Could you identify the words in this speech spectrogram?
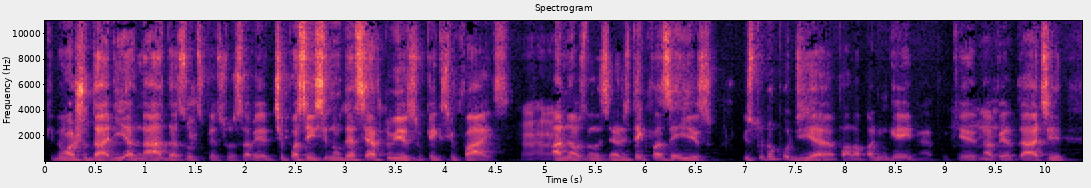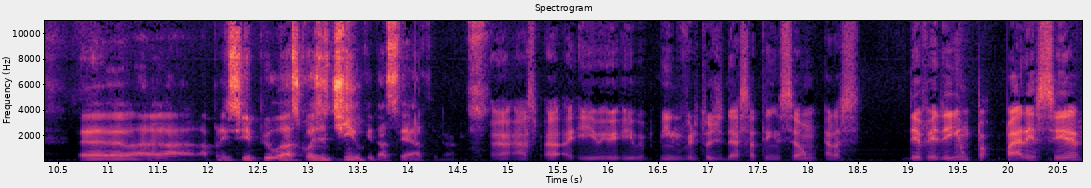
que não ajudaria nada as outras pessoas a saber. Tipo assim, se não der certo isso, o que, que se faz? Uhum. Ah, não, se não der certo, a gente tem que fazer isso. Isso não podia falar para ninguém, né? Porque, uhum. na verdade, é, a, a, princípio, as coisas tinham que dar certo. Né? É, as, a, e, e, em virtude dessa tensão, elas deveriam parecer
